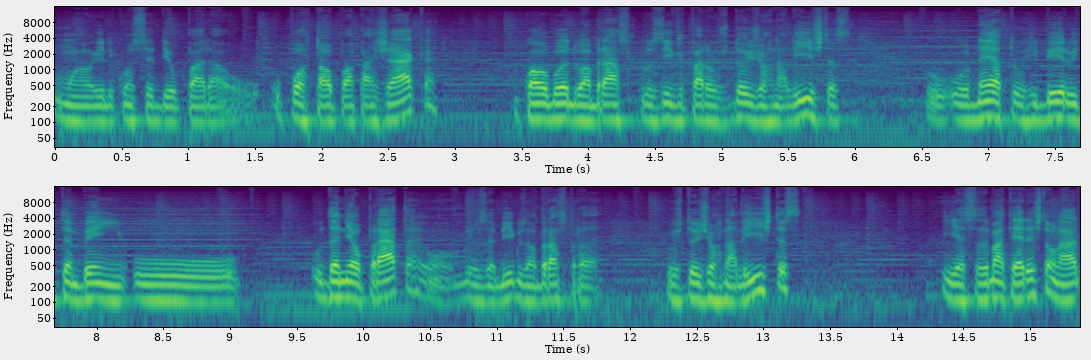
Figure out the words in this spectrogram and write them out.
uma ele concedeu para o, o portal Papajaca, o qual eu mando um abraço, inclusive, para os dois jornalistas, o, o Neto Ribeiro e também o, o Daniel Prata, meus amigos, um abraço para os dois jornalistas. E essas matérias estão lá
